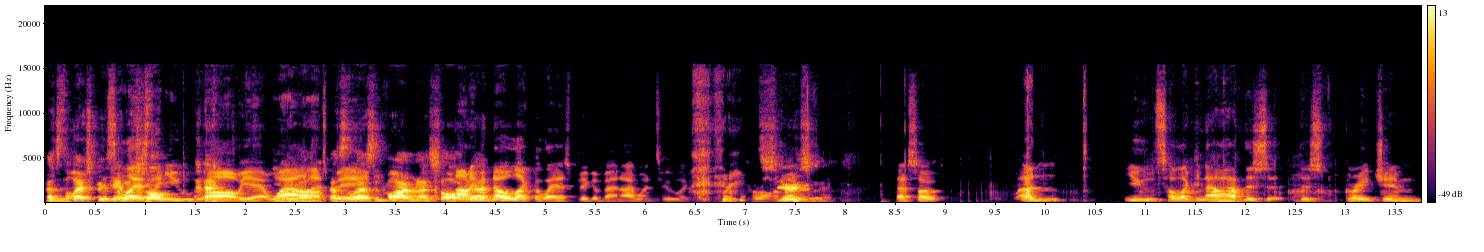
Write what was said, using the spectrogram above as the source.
That's the last big It's the game I saw. thing you. Oh yeah! Wow, know, that's, that's big. the last environment I saw. I don't that. even know like the last big event I went to, like pre-coronavirus. Seriously. That's so. And you so like you now have this this great gym,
